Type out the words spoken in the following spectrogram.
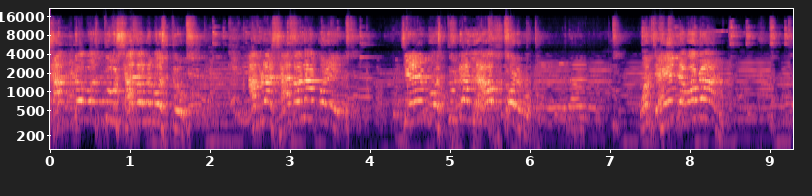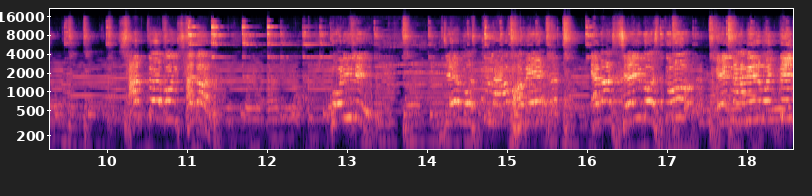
সাধ্য বস্তু, সাধন বস্তু। আমরা সাধনা করে যে বস্তুটা লাভ করব। বলছে, হে দেবগান সাধ্য এবং সাধন করিলে যে বস্তু লাভ হবে, এবার সেই বস্তু এই নামের মধ্যেই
